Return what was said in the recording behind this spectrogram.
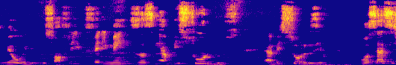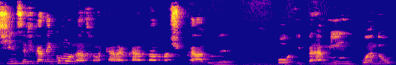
meu, ele sofre ferimentos assim absurdos. É absurdos. E você assistindo, você fica até incomodado. Você fala, cara, o cara tá machucado, velho. Pô, e pra mim, quando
